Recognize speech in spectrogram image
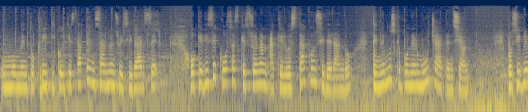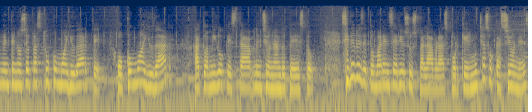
un momento crítico y que está pensando en suicidarse o que dice cosas que suenan a que lo está considerando, tenemos que poner mucha atención. Posiblemente no sepas tú cómo ayudarte o cómo ayudar a tu amigo que está mencionándote esto. Sí debes de tomar en serio sus palabras porque en muchas ocasiones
